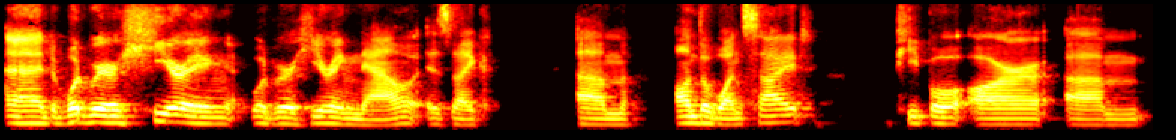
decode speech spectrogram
and what we're hearing what we're hearing now is like um, on the one side people are um,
